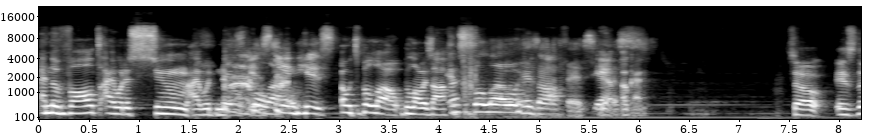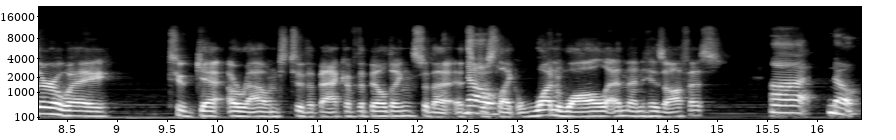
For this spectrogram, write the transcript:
And the vault, I would assume I would know It's is below. in his. Oh, it's below, below his office. It's below his office. Yeah, Yes. okay. So, is there a way to get around to the back of the building so that it's No. just like one wall and then his office? Uh, no.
